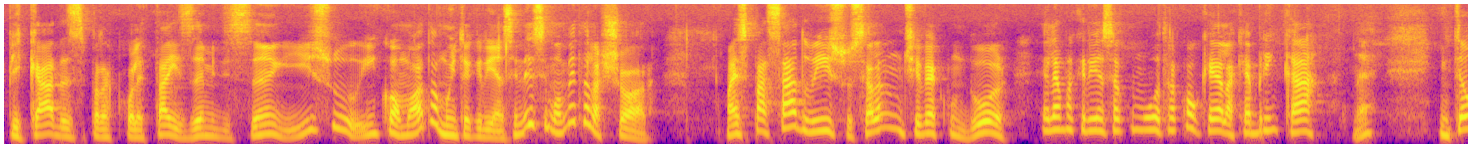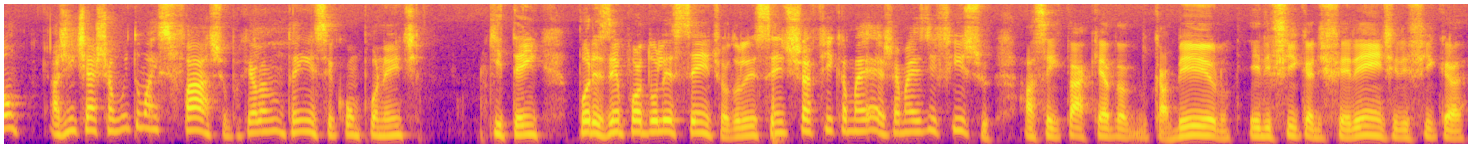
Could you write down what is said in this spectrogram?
picadas para coletar exame de sangue, e isso incomoda muito a criança. E nesse momento ela chora. Mas passado isso, se ela não tiver com dor, ela é uma criança como outra qualquer, ela quer brincar, né? Então, a gente acha muito mais fácil, porque ela não tem esse componente que tem, por exemplo, o adolescente. O adolescente já fica mais, já é mais difícil aceitar a queda do cabelo, ele fica diferente, ele fica,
